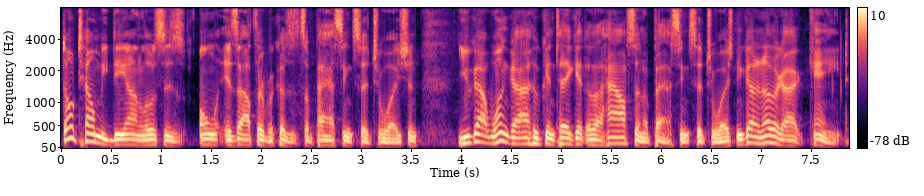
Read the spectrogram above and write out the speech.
Don't tell me Dion Lewis is only is out there because it's a passing situation. You got one guy who can take it to the house in a passing situation. You got another guy that can't.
